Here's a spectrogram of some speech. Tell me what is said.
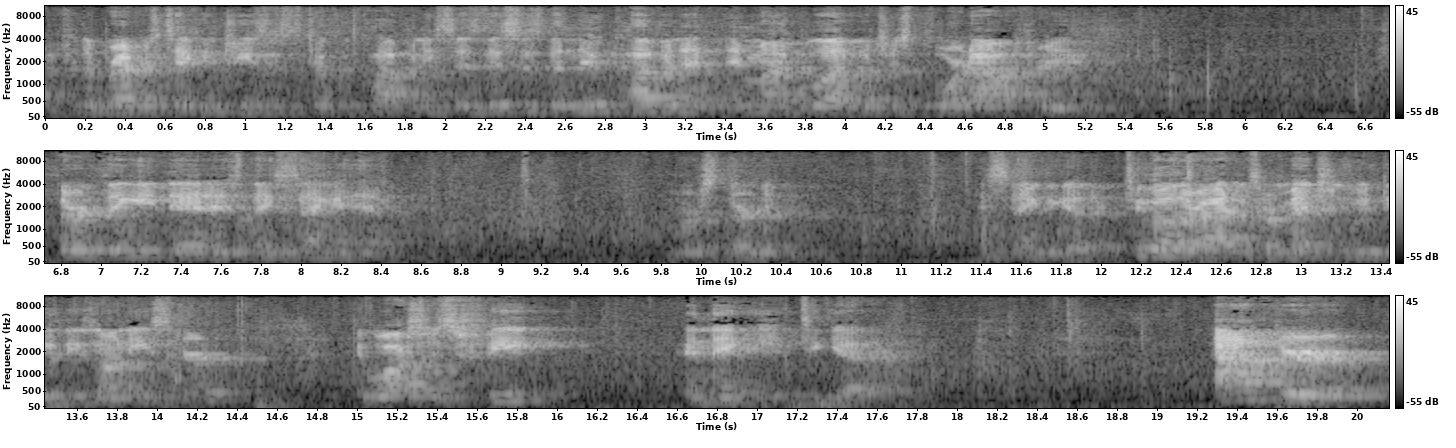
After the bread was taken, Jesus took the cup and he says, This is the new covenant in my blood which is poured out for you. Third thing he did is they sang a hymn. Verse 30. They sang together. Two other items are mentioned. We do these on Easter. He washes feet and they eat together after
